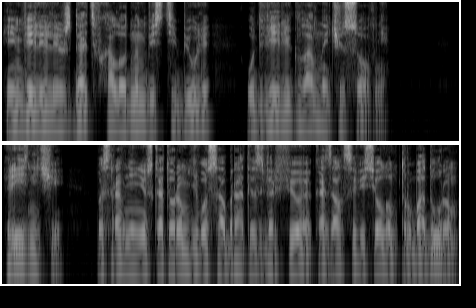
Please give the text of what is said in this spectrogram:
Им велели ждать в холодном вестибюле у двери главной часовни. Ризничий, по сравнению с которым его собрат из Верфея оказался веселым трубадуром,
